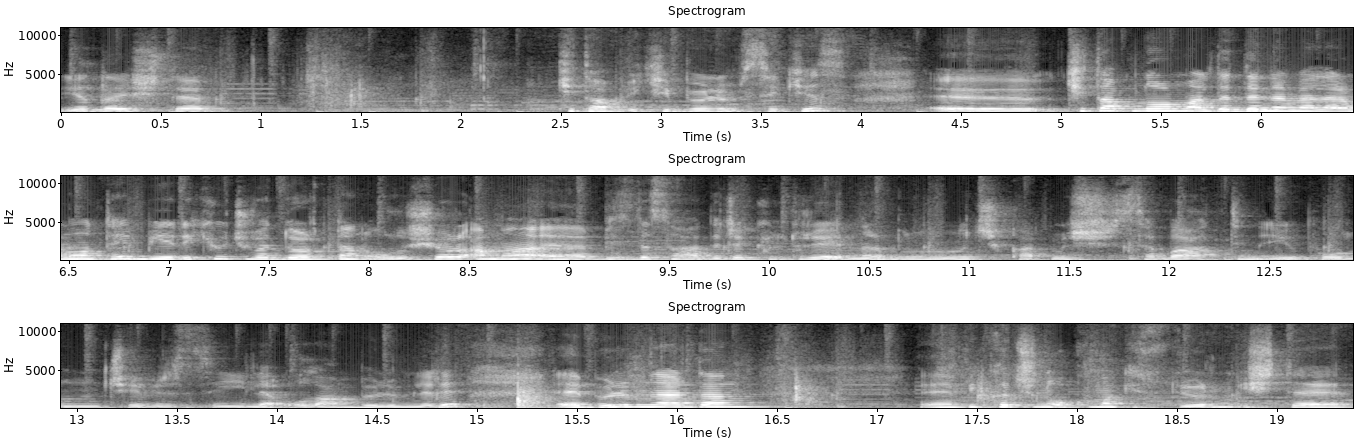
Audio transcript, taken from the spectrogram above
ya da işte Kitap 2 bölüm 8. Ee, kitap normalde denemeler Monte 1, 2, 3 ve 4'ten oluşuyor ama e, bizde sadece kültür yayınları bununu çıkartmış Sebahattin Eyüpoğlu'nun çevirisiyle olan bölümleri. E, bölümlerden e, birkaçını okumak istiyorum. İşte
